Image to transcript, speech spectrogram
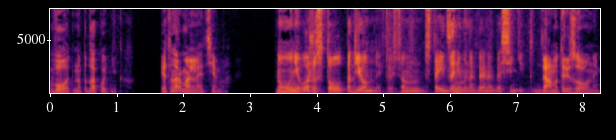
Вот, на подлокотниках. Это нормальная тема. Но у него же стол подъемный, то есть он стоит за ним иногда, иногда сидит. Да, моторизованный.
